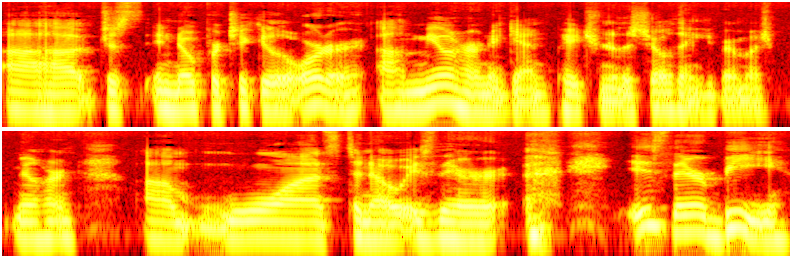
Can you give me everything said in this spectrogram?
uh, just in no particular order, um, Mealhern again, patron of the show. Thank you very much, Mealhern. Um, wants to know: Is there is there be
